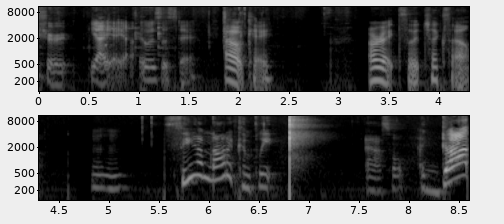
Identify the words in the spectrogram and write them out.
t-shirt. Yeah, yeah, yeah. It was this day. Okay. All right, so it checks out. hmm See, I'm not a complete asshole. I got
